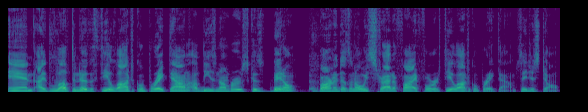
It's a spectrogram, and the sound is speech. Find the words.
And I'd love to know the theological breakdown of these numbers because they don't, Barna doesn't always stratify for theological breakdowns. They just don't.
